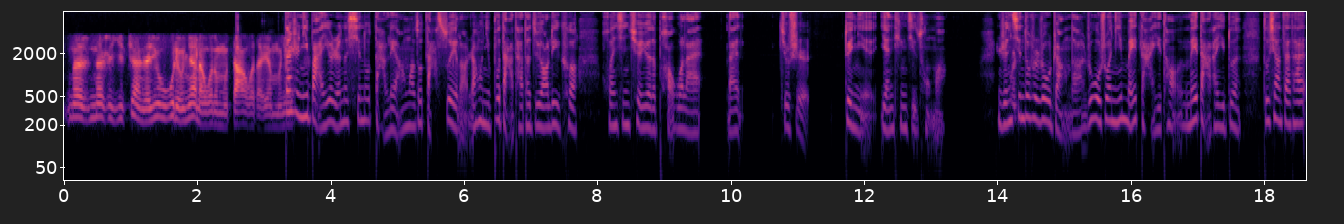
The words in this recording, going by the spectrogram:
那那是以前在有五六年了，我都没打过他，也没。但是你把一个人的心都打凉了，都打碎了，然后你不打他，他就要立刻欢欣雀跃的跑过来，来，就是对你言听计从吗？人心都是肉长的。如果说你每打一套，每打他一顿，都像在他。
